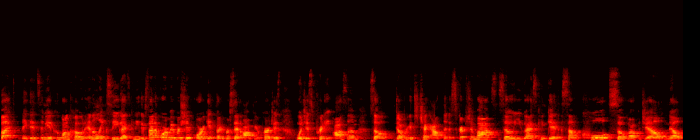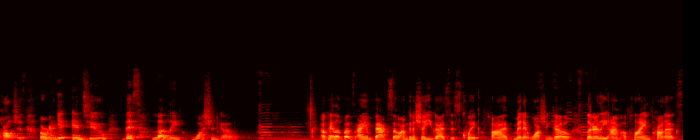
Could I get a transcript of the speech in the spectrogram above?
but they did send me a coupon code and a link so you guys can either sign up for a membership or get 30% off your purchase which is pretty awesome. So don't forget to check out the description box so you guys can get some cool soak off gel nail polishes. But we're going to get into this lovely wash and go. Okay love bugs i am back. So i'm going to show you guys this quick five minute wash and go. Literally i'm applying products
